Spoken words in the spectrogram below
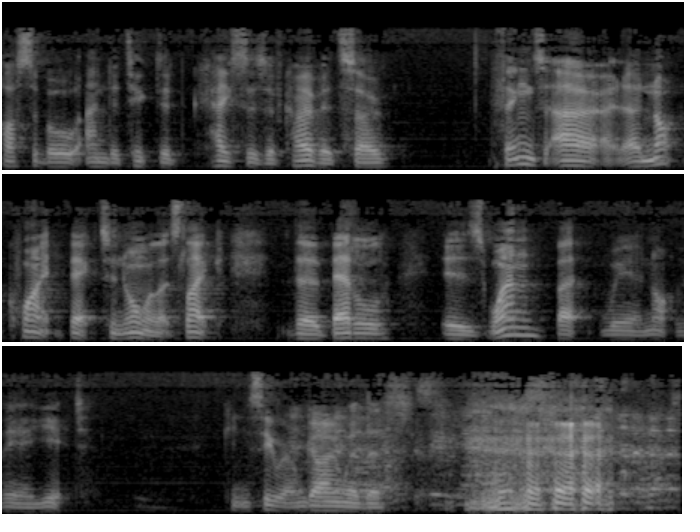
possible undetected cases of COVID. So things are, are not quite back to normal. It's like the battle is won, but we're not there yet. Can you see where I'm going with this?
